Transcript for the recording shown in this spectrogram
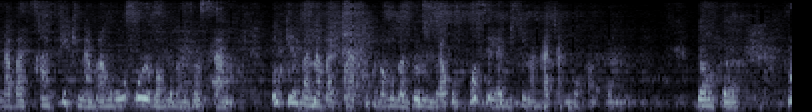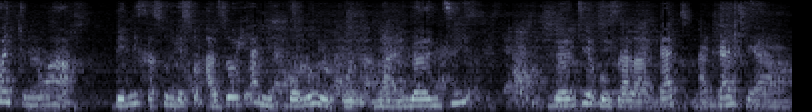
na batrafic na bango oyo bango bazosala bokeba na batrafic bango bazolinga kokosela biso na kati mboka kongo donc pointe noire denis sassou nguesso azoya mikolo na lundi lundi ekozala date na date ya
